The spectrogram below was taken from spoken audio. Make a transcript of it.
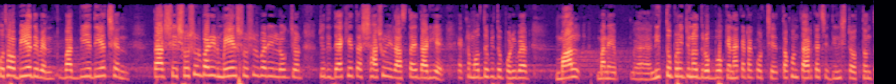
কোথাও বিয়ে দেবেন বা বিয়ে দিয়েছেন, তার সেই শ্বশুরবাড়ির মেয়ের শ্বশুরবাড়ির লোকজন যদি দেখে তার শাশুড়ি রাস্তায় দাঁড়িয়ে একটা মধ্যবিত্ত পরিবার মাল মানে নিত্য প্রয়োজনীয় দ্রব্য কেনাকাটা করছে, তখন তার কাছে জিনিসটা অত্যন্ত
